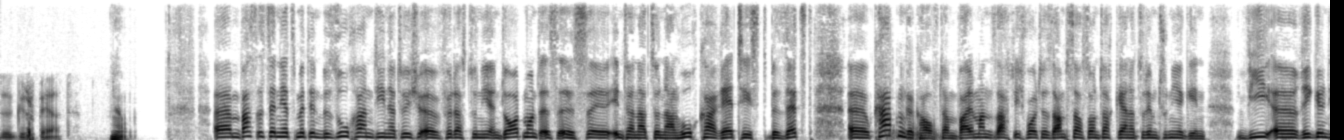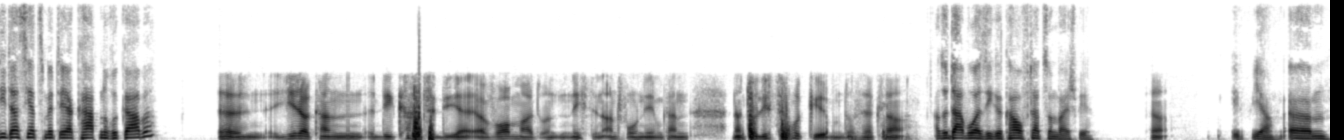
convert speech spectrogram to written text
äh, gesperrt. Ja. Ähm, was ist denn jetzt mit den Besuchern, die natürlich äh, für das Turnier in Dortmund, es ist äh, international hochkarätigst besetzt, äh, Karten gekauft haben, weil man sagt, ich wollte Samstag, Sonntag gerne zu dem Turnier gehen. Wie äh, regeln die das jetzt mit der Kartenrückgabe? Äh, jeder kann die Karte, die er erworben hat und nicht in Anspruch nehmen kann, natürlich zurückgeben, das ist ja klar. Also da, wo er sie gekauft hat zum Beispiel? Ja. Ja, ähm,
